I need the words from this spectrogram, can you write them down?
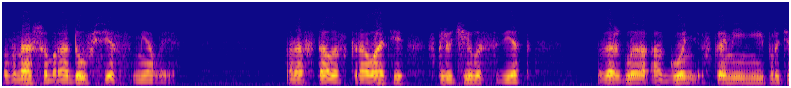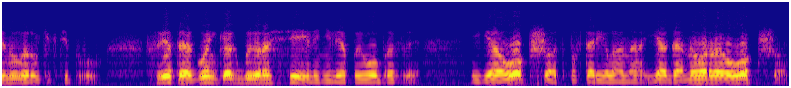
В нашем роду все смелые». Она встала с кровати, включила свет, зажгла огонь в камине и протянула руки к теплу. Свет и огонь как бы рассеяли нелепые образы. «Я Опшот», — повторила она, — «я Ганора Опшот».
